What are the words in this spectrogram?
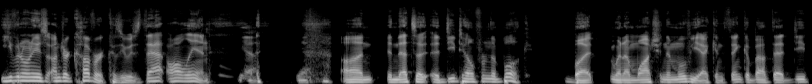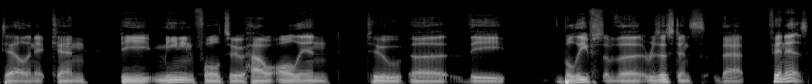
even when he was undercover, because he was that all in. Yeah. Yeah. On and that's a, a detail from the book. But when I'm watching the movie, I can think about that detail and it can be meaningful to how all in to uh, the beliefs of the resistance that Finn is.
